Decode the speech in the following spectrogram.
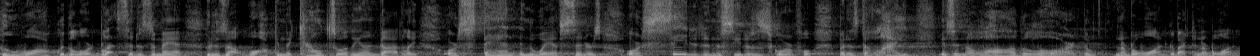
who walk with the Lord. Blessed is the man who does not walk in the counsel of the ungodly, or stand in the way of sinners, or seated in the seat of the scornful, but his delight is in the law of the Lord. The, number one, go back to number one.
